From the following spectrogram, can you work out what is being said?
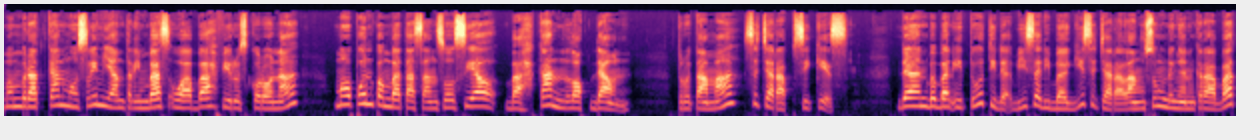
memberatkan muslim yang terimbas wabah virus corona maupun pembatasan sosial bahkan lockdown, terutama secara psikis. Dan beban itu tidak bisa dibagi secara langsung dengan kerabat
